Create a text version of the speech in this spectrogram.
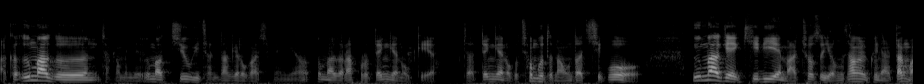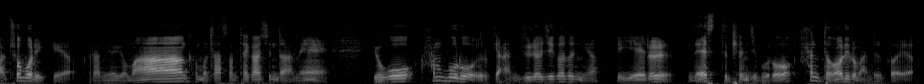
아까 음악은 잠깐만요. 음악 지우기 전 단계로 가시면요. 음악을 앞으로 당겨 놓을게요. 자, 당겨 놓고 처음부터 나온다 치고 음악의 길이에 맞춰서 영상을 그냥 딱 맞춰 버릴게요. 그러면 요만큼을 다 선택하신 다음에 요거 함부로 이렇게 안 줄여지거든요. 얘를 네스트 편집으로 한 덩어리로 만들 거예요.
